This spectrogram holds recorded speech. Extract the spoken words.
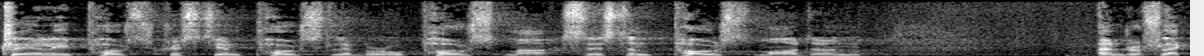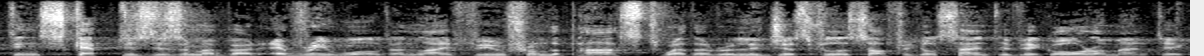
Clearly, post Christian, post liberal, post Marxist, and post modern, and reflecting skepticism about every world and life view from the past, whether religious, philosophical, scientific, or romantic,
